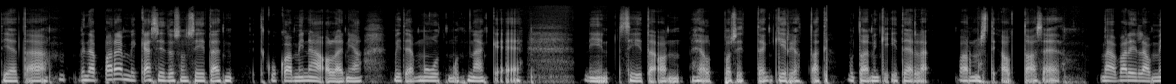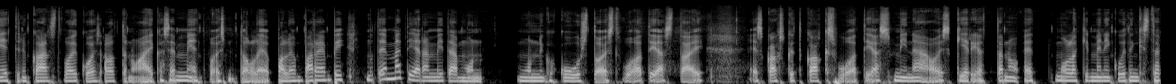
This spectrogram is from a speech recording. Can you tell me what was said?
tietää, mitä paremmin käsitys on siitä, että, kuka minä olen ja miten muut mut näkee, niin siitä on helppo sitten kirjoittaa. Mutta ainakin itsellä varmasti auttaa se. Mä välillä olen miettinyt kanssa, että voiko olisi aloittanut aikaisemmin, että voisi nyt olla jo paljon parempi. Mutta en mä tiedä, mitä mun, mun niin 16-vuotias tai edes 22-vuotias minä olisi kirjoittanut. Et mullakin meni kuitenkin sitä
